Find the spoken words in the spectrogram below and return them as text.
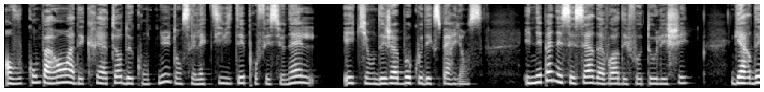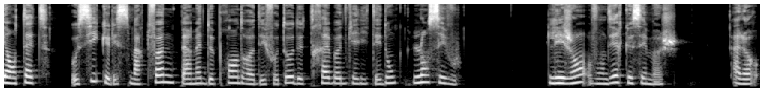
en vous comparant à des créateurs de contenu dont c'est l'activité professionnelle et qui ont déjà beaucoup d'expérience. Il n'est pas nécessaire d'avoir des photos léchées. Gardez en tête aussi que les smartphones permettent de prendre des photos de très bonne qualité, donc lancez-vous. Les gens vont dire que c'est moche. Alors,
